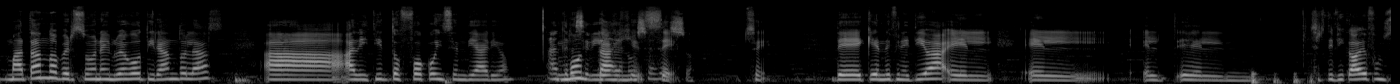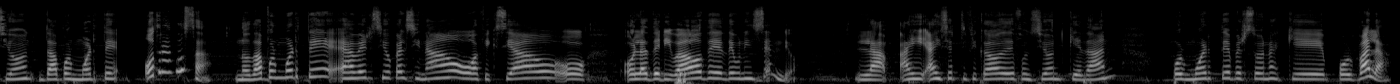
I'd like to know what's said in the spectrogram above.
matando a personas y luego tirándolas a, a distintos focos incendiarios. Antes Montajes, sí, sí, eso. sí. De que en definitiva el, el, el, el certificado de función da por muerte otra cosa. No da por muerte haber sido calcinado o asfixiado o, o los derivados de, de un incendio. La, hay, hay certificados de defunción que dan por muerte personas que por bala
